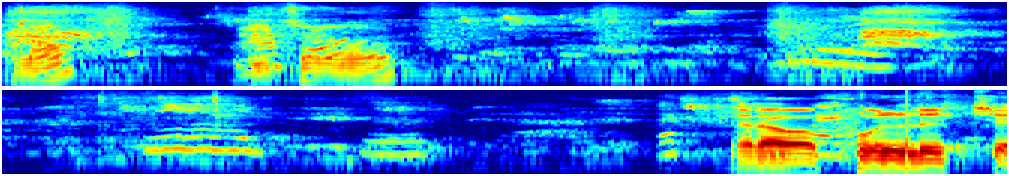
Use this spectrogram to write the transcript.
হয়ে দিচ্ছ তোমাকে? এরা ফুল দিচ্ছে।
